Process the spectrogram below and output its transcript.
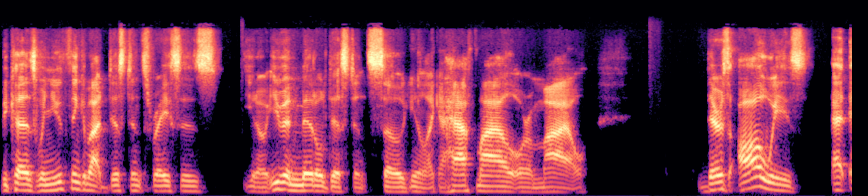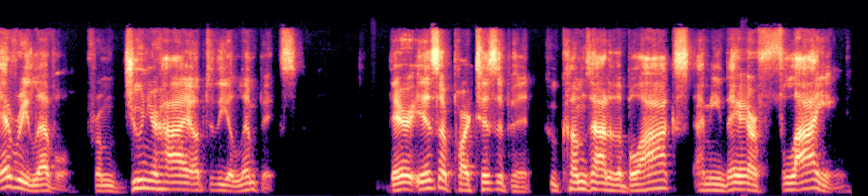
because when you think about distance races, you know, even middle distance, so you know, like a half mile or a mile, there's always at every level, from junior high up to the Olympics, there is a participant who comes out of the blocks. I mean, they are flying.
